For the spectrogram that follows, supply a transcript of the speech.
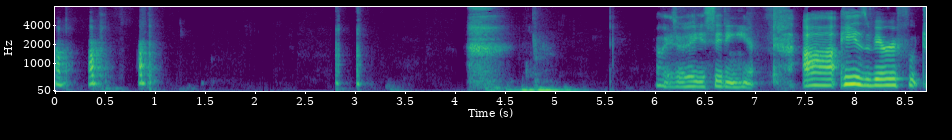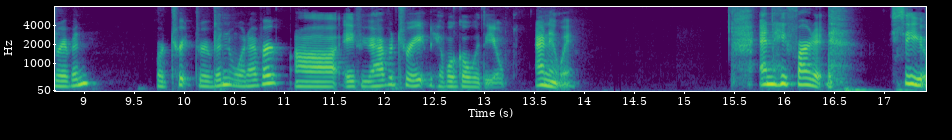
up, up, Okay, so he's sitting here. Uh, he is very food driven or treat driven, whatever. Uh, if you have a treat, he will go with you. Anyway. And he farted. See you.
